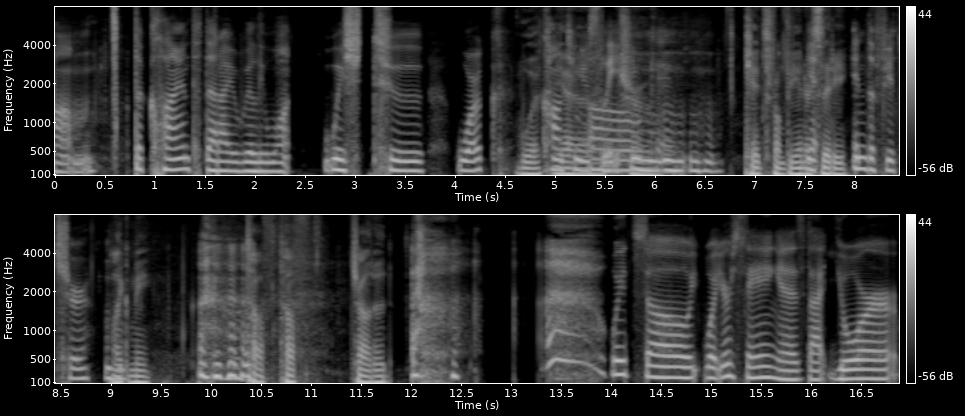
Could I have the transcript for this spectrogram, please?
um, the client that I really want wish to work With, continuously Oh, true. okay. Mhm, mhm. Kids from the inner Yeah. city, in the future. Mhm. like me. tough, tough childhood. Wait, so what you're saying is that your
